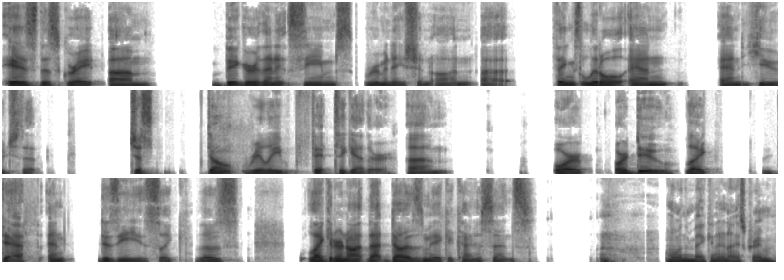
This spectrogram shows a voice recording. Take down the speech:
is this great um bigger than it seems rumination on uh things little and and huge that just don't really fit together um or or do like death and disease like those like it or not that does make a kind of sense more than bacon and ice cream.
